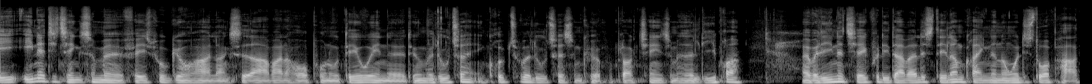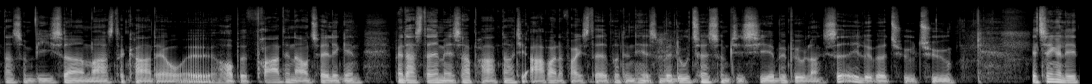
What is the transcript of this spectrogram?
En af de ting, som øh, Facebook jo har lanceret og arbejder hårdt på nu, det er jo en, øh, det er jo en valuta, en kryptovaluta, som kører på blockchain, som hedder Libra. Og jeg var lige inde at tjekke, fordi der har været lidt stille omkring det. Nogle af de store partnere, som viser, og Mastercard er jo øh, hoppet fra den aftale igen. Men der er stadig masser af partnere, og de arbejder faktisk stadig på den her som valuta, som de siger vil blive lanceret i løbet af 2020. Jeg tænker lidt,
